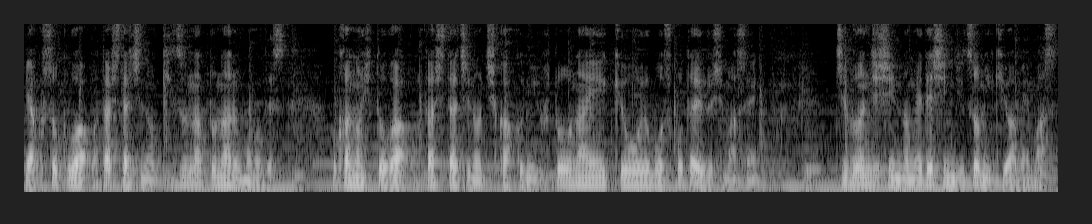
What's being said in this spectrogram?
約束は私たちの絆となるものです。他の人が私たちの近くに不当な影響を及ぼすことは許しません。自分自身の目で真実を見極めます。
